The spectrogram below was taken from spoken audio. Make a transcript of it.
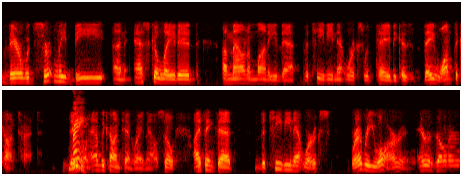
There would certainly be an escalated amount of money that the TV networks would pay because they want the content. They right. don't have the content right now. So I think that the TV networks, wherever you are, in Arizona,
